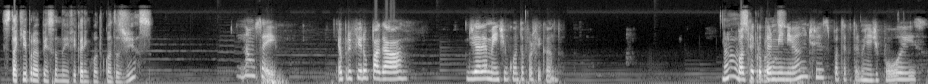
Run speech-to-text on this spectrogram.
Você tá aqui pra, pensando em ficar em quanto, quantos dias? Não sei. Eu prefiro pagar diariamente enquanto eu for ficando. Não, Pode ser que eu problemas. termine antes, pode ser que eu termine depois.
